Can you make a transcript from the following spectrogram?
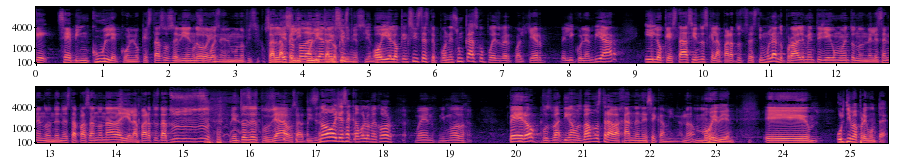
que se vincule con lo que está sucediendo en el mundo físico. O sea, la Eso lo que viene siendo. Oye, lo que existe es te pones un casco, puedes ver cualquier película en VR y lo que está haciendo es que el aparato te está estimulando. Probablemente llegue un momento en donde la escena en donde no está pasando nada y el aparato está... y entonces, pues ya, o sea, dices, no, ya se acabó lo mejor. Bueno, ni modo. Pero, pues, va- digamos, vamos trabajando en ese camino, ¿no? Muy bien. Eh, última pregunta.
